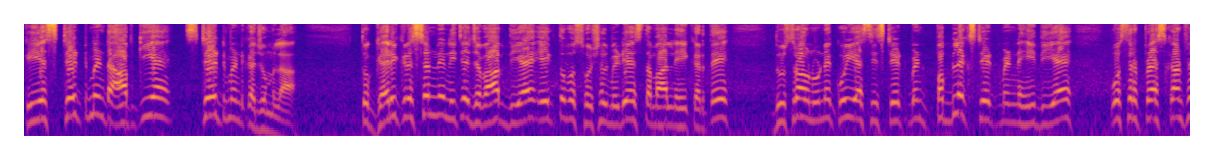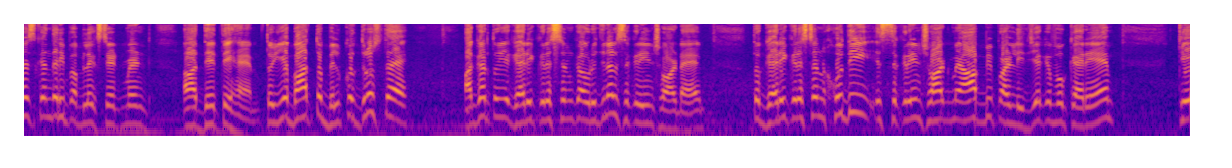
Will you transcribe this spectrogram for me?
कि ये स्टेटमेंट आपकी है स्टेटमेंट का जुमला। तो गैरी क्रिस्टन ने नीचे जवाब दिया है, एक तो वो सोशल मीडिया इस्तेमाल नहीं करते, दूसरा उन्होंने कोई ऐसी स्टेटमेंट पब्लिक स्टेटमेंट नहीं दी है, वो सिर्फ़ प्रेस कॉन्फ्रेंस के अंदर ही पब्लिक स्टेटमेंट देते हैं। तो ये बात तो बिल्कुल दुरुस्त है। अगर तो ये गैरी क्रिस्टन का ओरिजिनल स्क्रीन शॉट है तो गैरी क्रिस्टन खुद ही इस स्क्रीन शॉट में आप भी पढ़ लीजिए कि वो कह रहे हैं कि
